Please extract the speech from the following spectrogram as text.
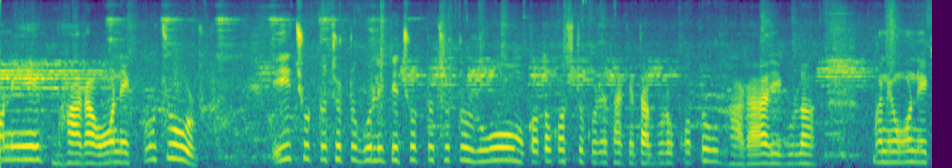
অনেক ভাড়া, অনেক, প্রচুর। এই ছোট্ট ছোট্ট গলিতে ছোট্ট ছোট্ট রুম, কত কষ্ট করে থাকে তারপরে কত ভাড়া, এগুলা মানে অনেক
